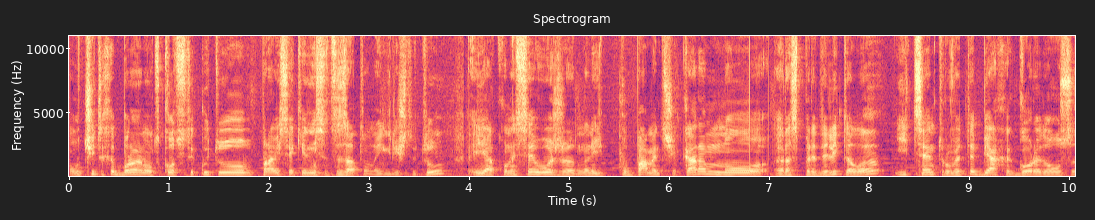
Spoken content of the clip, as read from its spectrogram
Отчитаха броя на отскоците, които прави всеки един състезател на игрището. И ако не се лъжа, нали, по памет ще карам, но разпределителя и центровете бяха горе-долу с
